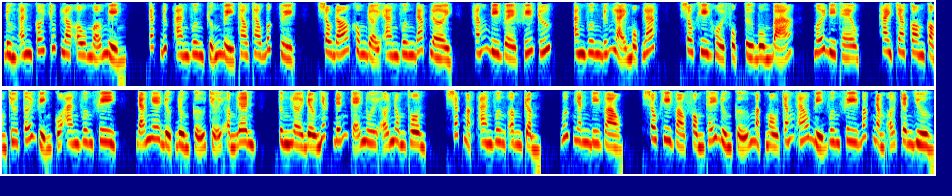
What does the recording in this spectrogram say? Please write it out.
đường anh có chút lo âu mở miệng, cắt đức An Vương chuẩn bị thao thao bất tuyệt, sau đó không đợi An Vương đáp lời, hắn đi về phía trước, An Vương đứng lại một lát, sau khi hồi phục từ buồn bã, mới đi theo, hai cha con còn chưa tới viện của An Vương Phi, đã nghe được đường cử chửi ầm lên, từng lời đều nhắc đến kẻ nuôi ở nông thôn, sắc mặt An Vương âm trầm, bước nhanh đi vào, sau khi vào phòng thấy đường cử mặc màu trắng áo bị Vương Phi bắt nằm ở trên giường,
